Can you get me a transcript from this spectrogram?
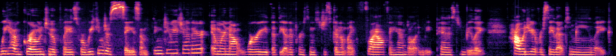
we have grown to a place where we can just say something to each other and we're not worried that the other person's just gonna like fly off the handle and be pissed and be like, How would you ever say that to me? Like,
